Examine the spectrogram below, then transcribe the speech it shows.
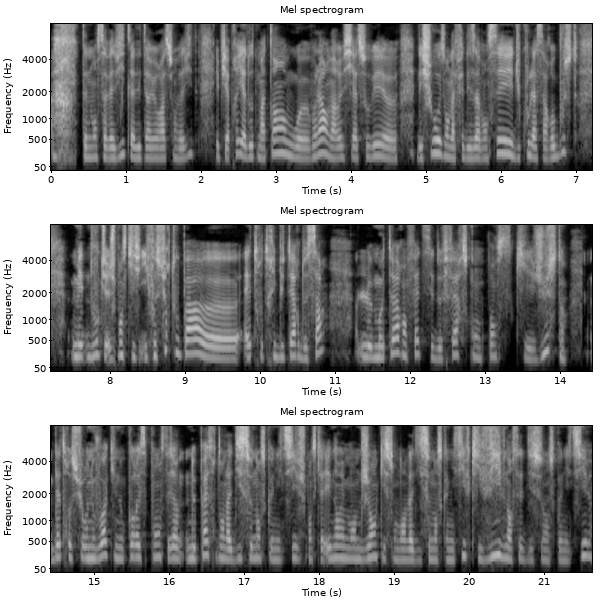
Tellement ça va vite la détérioration va vite. Et puis après il y a d'autres matins où euh, voilà on a réussi à sauver euh, des choses on a fait des avancées et du coup là ça rebooste. Mais donc je pense qu'il faut surtout pas euh, être tributaire de ça. Le moteur en fait c'est de faire ce qu'on pense qui est juste d'être sur une voie qui nous correspond c'est-à-dire ne pas être dans la dissonance cognitive. Je pense qu'il y a énormément de gens qui sont dans la dissonance cognitive qui vivent dans cette dissonance cognitive.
